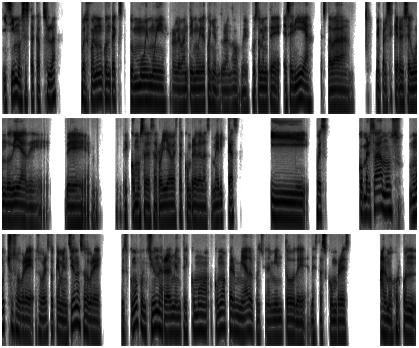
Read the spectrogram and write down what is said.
hicimos esta cápsula, pues fue en un contexto muy, muy relevante y muy de coyuntura, ¿no? Justamente ese día estaba, me parece que era el segundo día de, de, de cómo se desarrollaba esta cumbre de las Américas y pues conversábamos mucho sobre, sobre esto que mencionas, sobre pues cómo funciona realmente, cómo, cómo ha permeado el funcionamiento de, de estas cumbres, a lo mejor con,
